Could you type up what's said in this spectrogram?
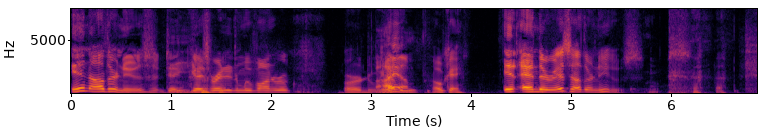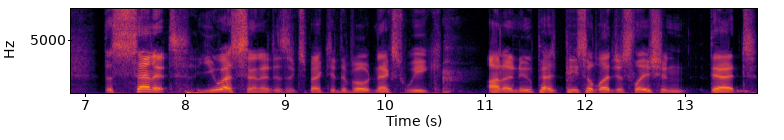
In other news, are you guys ready to move on? real- Or do we I have- am. Okay. It, and there is other news. the Senate, U.S. Senate, is expected to vote next week on a new pe- piece of legislation that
